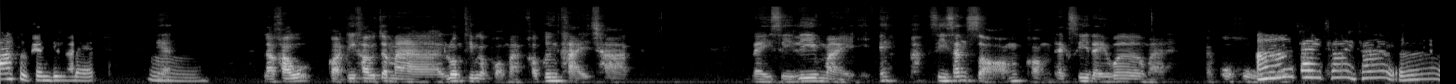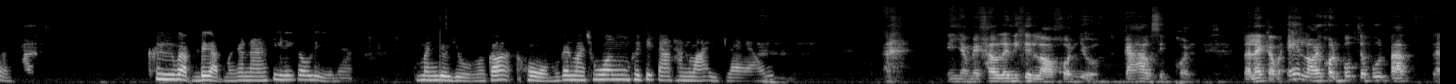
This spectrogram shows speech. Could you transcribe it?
ล่าสุดเป็น Big Bet อืเนี่ยมแล้วเขาก่อนที่เขาจะมาร่วมทีมกับผมอะเขาเพิ่งถ่ายฉาก ในซีรีส์ใหม่ เอ๊ะซีซั่นสองของ Taxi Driver มา แบบโอ้โหอ่าใช่ใช่ใช่เออ คือแบบเดือดเหมือนกันนะซีรีส์เกาหลีเนี่ย มันอยู่ๆมันก็โหมกันมาช่วงพฤศจิกาธันวาอีกแล้วอืมอะนี่ยังไม่เข้าเรื่องนี่คือรอคนอยู่เก้าสิบคนตอนแรกกับว่าเอ๊ะร้อยคนปุ๊บจะพูดปั๊บแต่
